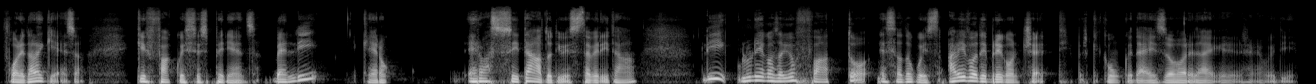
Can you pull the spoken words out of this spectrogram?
fuori dalla chiesa che fa questa esperienza. Beh, lì che ero, ero assetato di questa verità, Lì l'unica cosa che ho fatto è stato questo. Avevo dei preconcetti, perché comunque dai, esore, dai, cioè, vuoi dire.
